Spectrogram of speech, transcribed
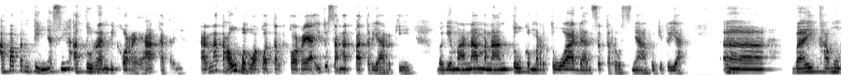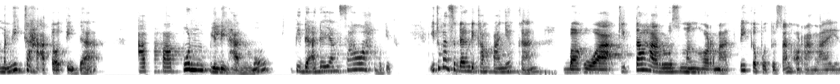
Apa pentingnya sih aturan di Korea katanya? Karena tahu bahwa Korea itu sangat patriarki. Bagaimana menantu ke mertua dan seterusnya begitu ya. Eh, baik kamu menikah atau tidak, apa pun pilihanmu, tidak ada yang salah begitu itu kan sedang dikampanyekan bahwa kita harus menghormati keputusan orang lain.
